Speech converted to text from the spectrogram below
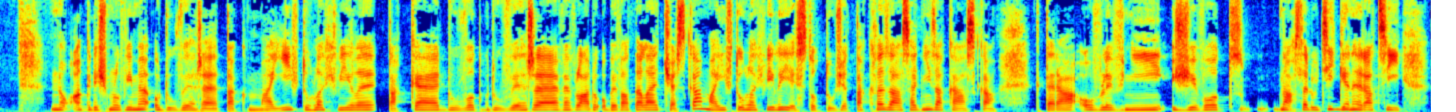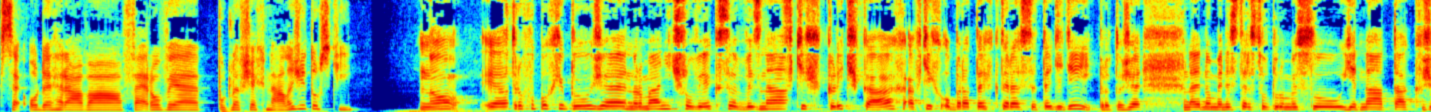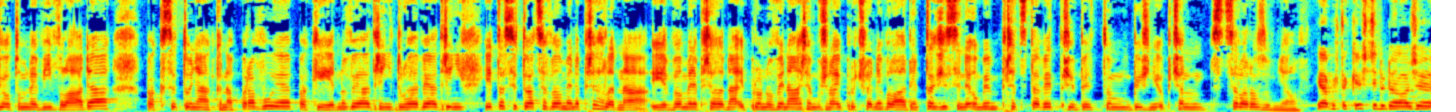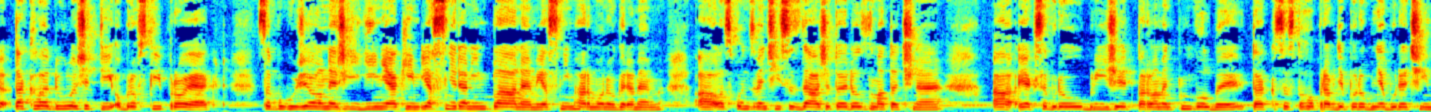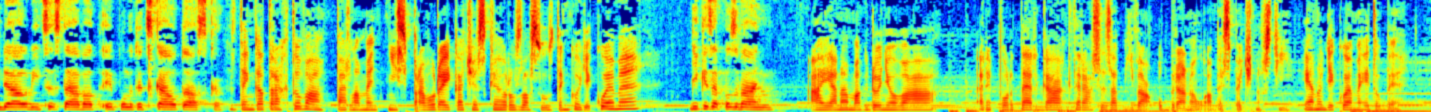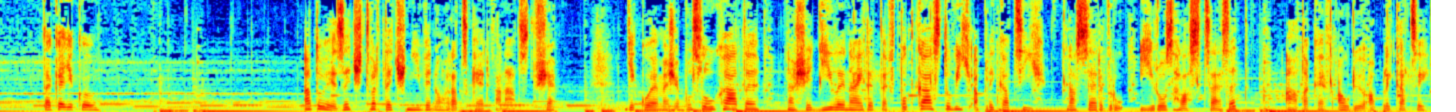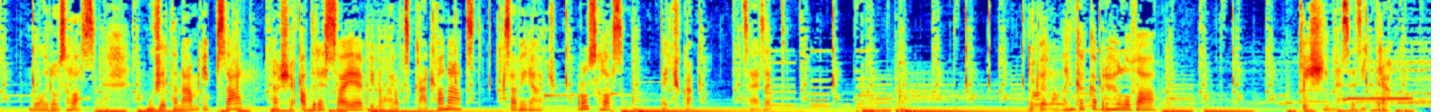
No a když mluvíme o důvěře, tak mají v tuhle chvíli také důvod k důvěře ve vládu obyvatelé Česka? Mají v tuhle chvíli jistotu, že takhle zásadní zakázka, která ovlivní život následujících generací, se odehrává férově podle všech náležitostí? No, já trochu pochybuju, že normální člověk se vyzná v těch kličkách a v těch obratech, které se teď dějí, protože na jedno ministerstvo průmyslu jedná tak, že o tom neví vláda, pak se to nějak napravuje, pak je jedno vyjádření, druhé vyjádření. Je ta situace velmi nepřehledná. Je velmi nepřehledná i pro novináře, možná i pro členy vlády, takže si neumím představit, že by tomu běžný občan zcela rozuměl. Já bych také ještě dodala, že takhle důležitý obrovský projekt se bohužel neřídí nějakým jasně daným plánem, jasným harmonogramem a alespoň zvenčí se zdá, že to je dost zmatečné a jak se budou blížit parlamentní volby, tak se z toho pravděpodobně bude čím dál více stávat i politická otázka. Zdenka Trachtová, parlamentní zpravodajka Českého rozhlasu. Zdenko, děkujeme. Díky za pozvání. A Jana Magdoňová, reportérka, která se zabývá obranou a bezpečností. Jano, děkujeme i tobě. Také děkuji. A to je ze čtvrteční Vinohradské 12 vše. Děkujeme, že posloucháte. Naše díly najdete v podcastových aplikacích na serveru iRozhlas.cz a také v audio aplikaci Můj rozhlas. Můžete nám i psát. Naše adresa je vinohradská12 zavináč rozhlas.cz To byla Lenka Kabrhelová. Těšíme se zítra.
